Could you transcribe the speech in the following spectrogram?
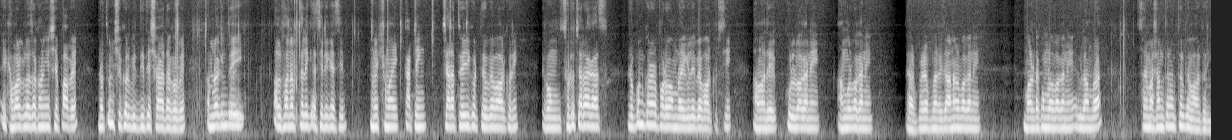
এই খাবারগুলো যখন এসে পাবে, নতুন শিকড় বৃদ্ধিতে সহায়তা করবে। আমরা কিন্তু এই আলফা নাফথালিক অ্যাসিডিক অ্যাসিড অনেক সময় কাটিং চারা তৈরি করতেও ব্যবহার করি এবং ছোটো চারা গাছ রোপণ করার পরেও আমরা এগুলি ব্যবহার করছি। আমাদের কুল বাগানে, আঙ্গুর বাগানে, তারপরে আপনার এই যে আনার বাগানে মালটা কমলা বাগানে এগুলো আমরা ছয় মাস অন্তর অন্তর ব্যবহার করি।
